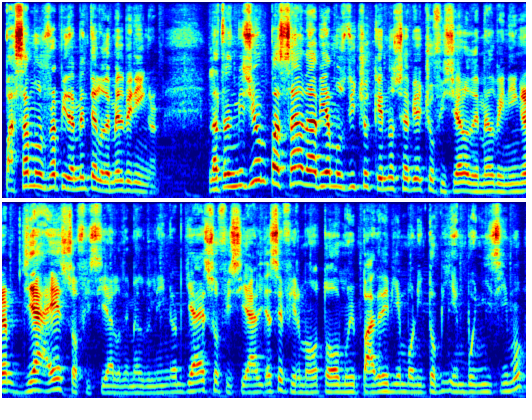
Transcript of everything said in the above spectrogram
pasamos rápidamente a lo de Melvin Ingram. La transmisión pasada habíamos dicho que no se había hecho oficial lo de Melvin Ingram. Ya es oficial lo de Melvin Ingram. Ya es oficial. Ya se firmó todo muy padre, bien bonito, bien buenísimo.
